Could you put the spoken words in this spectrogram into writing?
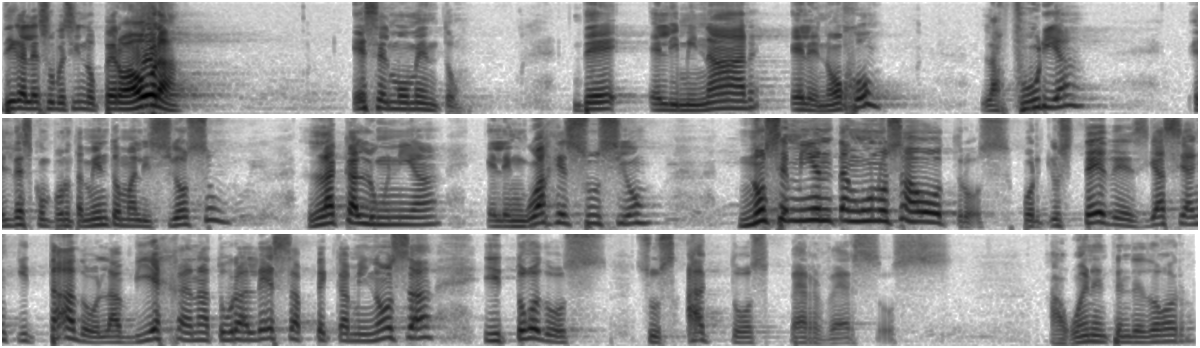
Dígale a su vecino, pero ahora es el momento de eliminar el enojo, la furia, el descomportamiento malicioso, la calumnia, el lenguaje sucio. No se mientan unos a otros, porque ustedes ya se han quitado la vieja naturaleza pecaminosa y todos sus actos perversos. A buen entendedor,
